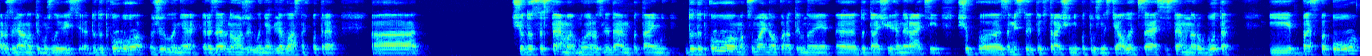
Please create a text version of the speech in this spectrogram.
розглянути можливість додаткового живлення, резервного живлення для власних потреб. Щодо системи, ми розглядаємо питань додаткового максимально оперативної додачі генерації, щоб замістити втрачені потужності. Але це системна робота, і без ППО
